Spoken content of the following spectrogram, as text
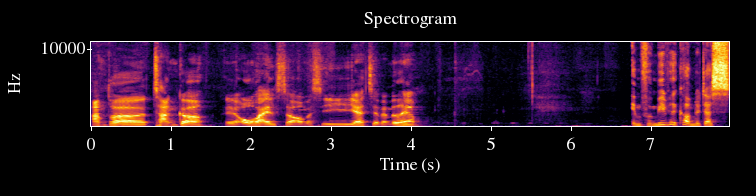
Andre tanker, øh, overvejelser om at sige ja til at være med her? Jamen for mit vedkommende, der,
